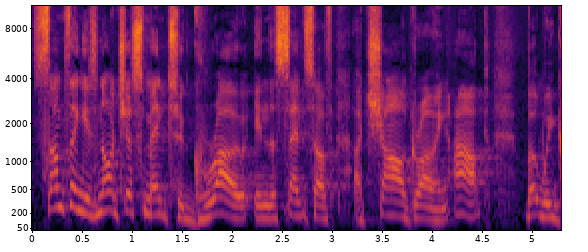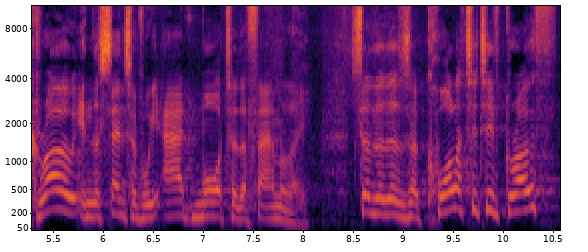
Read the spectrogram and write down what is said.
Something is not just meant to grow in the sense of a child growing up, but we grow in the sense of we add more to the family. So that there's a qualitative growth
